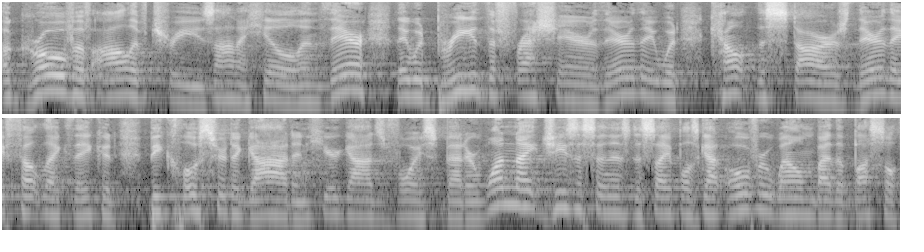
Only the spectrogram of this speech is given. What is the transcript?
a grove of olive trees on a hill. And there they would breathe the fresh air. There they would count the stars. There they felt like they could be closer to God and hear God's voice better. One night, Jesus and his disciples got overwhelmed by the bustle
